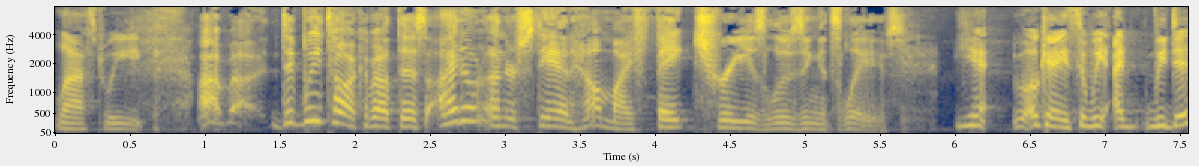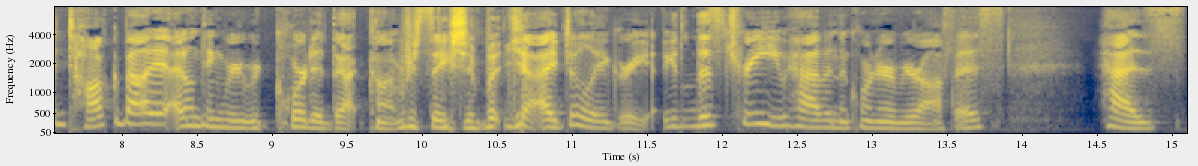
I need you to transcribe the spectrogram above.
last week. Um, uh, did we talk about this? I don't understand how my fake tree is losing its leaves. Yeah. Okay. So we I, we did talk about it. I don't think we recorded that conversation, but yeah, I totally agree. This tree you have in the corner of your office has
